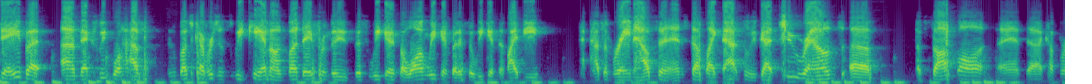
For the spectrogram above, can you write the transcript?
day. But um, next week we'll have as much coverage as we can on Monday from the, this weekend. It's a long weekend, but it's a weekend that might be have some rain outs and, and stuff like that. So we've got two rounds of, of softball and uh, couple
